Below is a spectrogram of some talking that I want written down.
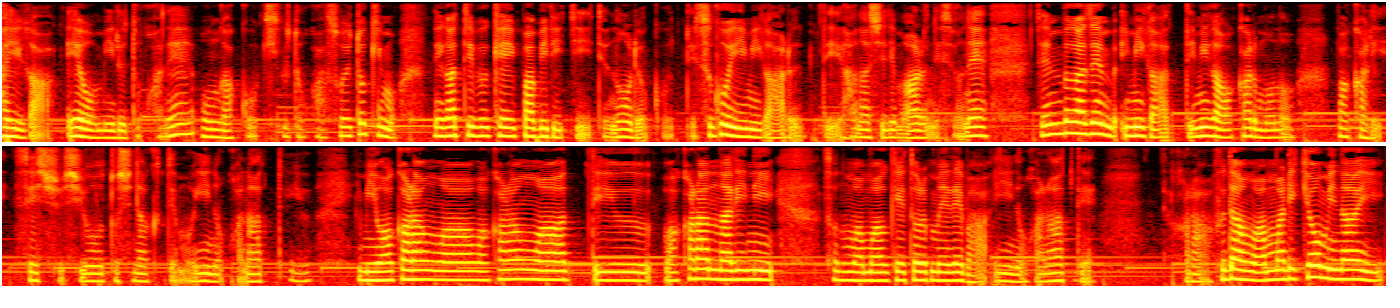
絵画絵を見るとかね音楽を聴くとかそういう時もネガティブケイパビリティっていう能力ってすごい意味があるっていう話でもあるんですよね。全部が全部意味があって意味がわかるものばかり摂取しようとしなくてもいいのかなっていう意味わからんわわからんわっていうわからんなりにそのまま受け止めればいいのかなって。だから普段はあんまり興味ない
